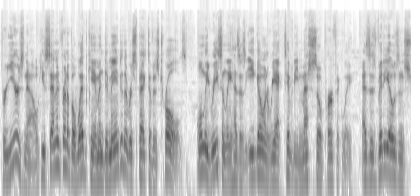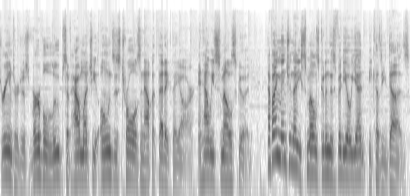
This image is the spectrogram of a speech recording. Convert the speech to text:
For years now, he's sat in front of a webcam and demanded the respect of his trolls. Only recently has his ego and reactivity meshed so perfectly, as his videos and streams are just verbal loops of how much he owns his trolls and how pathetic they are, and how he smells good. Have I mentioned that he smells good in this video yet? Because he does.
